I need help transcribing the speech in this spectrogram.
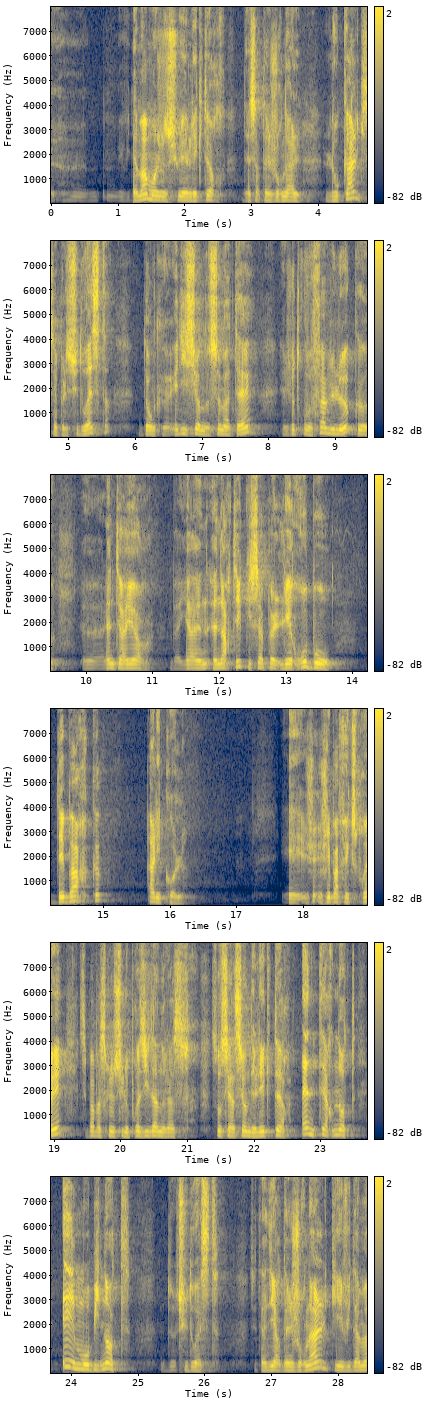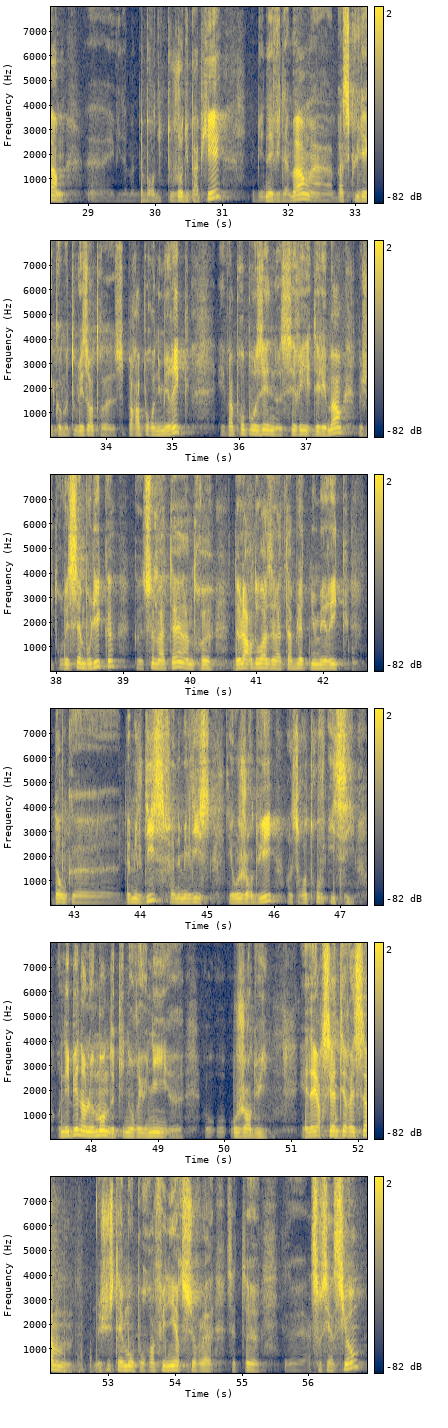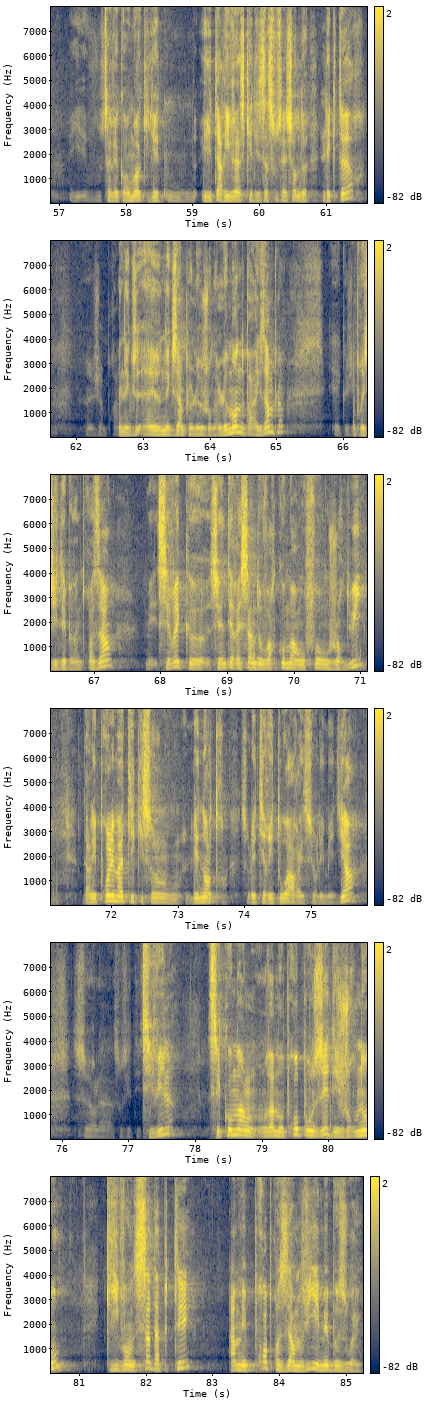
évidemment, moi je suis un lecteur d'un certain journal local qui s'appelle Sud-Ouest, donc euh, édition de ce matin, je trouve fabuleux que euh, à l'intérieur, ben, il y a un, article qui s'appelle Les robots débarquent à l'école. Et je n'ai pas fait exprès, c'est pas parce que je suis le président de l'association des lecteurs internautes et mobinotes de Sud-Ouest, c'est-à-dire d'un journal qui évidemment, euh, évidemment d'abord toujours du papier, bien évidemment, a basculé comme tous les autres par rapport au numérique, il va proposer une série d'éléments, mais je trouvais symbolique que ce matin, entre de l'ardoise à la tablette numérique, donc 2010, euh, fin 2010, et aujourd'hui, on se retrouve ici. On est bien dans le monde qui nous réunit euh, aujourd'hui. Et d'ailleurs, c'est intéressant, juste un mot pour finir sur cette euh, association. Vous savez comme moi qu'il est, il est arrivé à ce qu'il y ait des associations de lecteurs. Je prends un exemple, le journal Le Monde, par exemple que j'ai présidé pendant trois ans. Mais c'est vrai que c'est intéressant de voir comment on fait aujourd'hui, dans les problématiques qui sont les nôtres sur les territoires et sur les médias, sur la société civile, c'est comment on va me proposer des journaux qui vont s'adapter à mes propres envies et mes besoins.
